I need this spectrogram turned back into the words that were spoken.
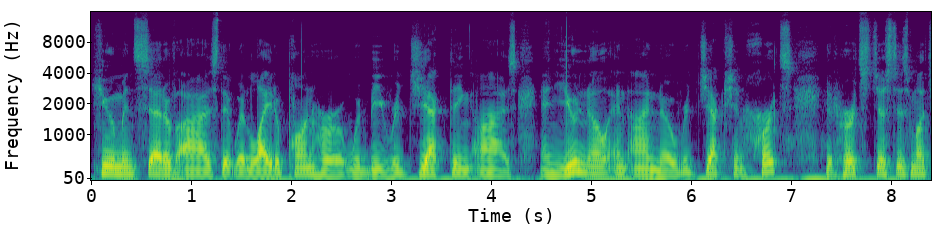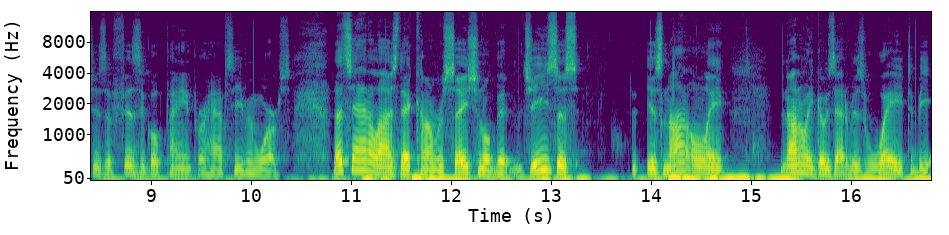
human set of eyes that would light upon her would be rejecting eyes. And you know, and I know, rejection hurts. It hurts just as much as a physical pain, perhaps even worse. Let's analyze that conversation a bit. Jesus is not only not only goes out of his way to be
